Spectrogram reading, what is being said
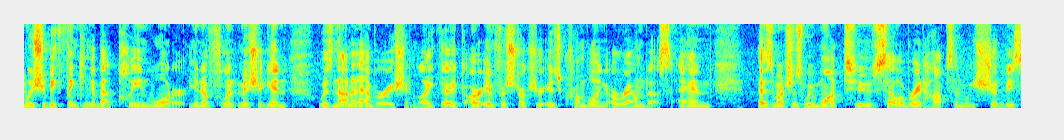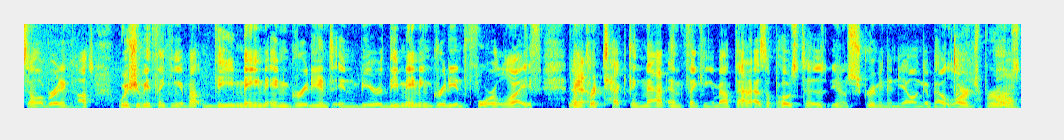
we should be thinking about clean water. You know, Flint, Michigan was not an aberration. Like, like our infrastructure is crumbling around us, and as much as we want to celebrate hops and we should be celebrating hops, we should be thinking about the main ingredient in beer, the main ingredient for life, and Yeah. protecting that and thinking about that as opposed to you know screaming and yelling about large oh, brewers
